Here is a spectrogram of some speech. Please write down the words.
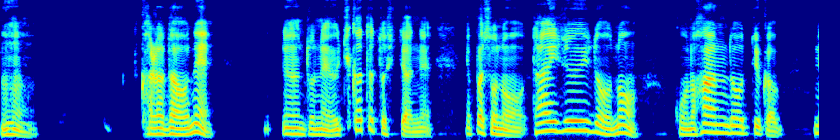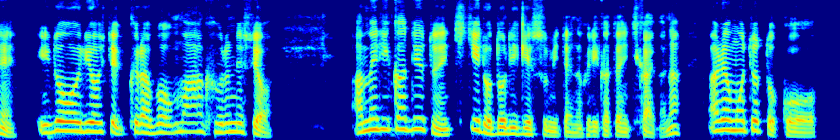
うん。体をね、うんとね、打ち方としてはね、やっぱりその体重移動のこの反動っていうか、ね、移動を利用してクラブをうまく振るんですよ。アメリカで言うとね、父ロドリゲスみたいな振り方に近いかな。あれはもうちょっとこ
